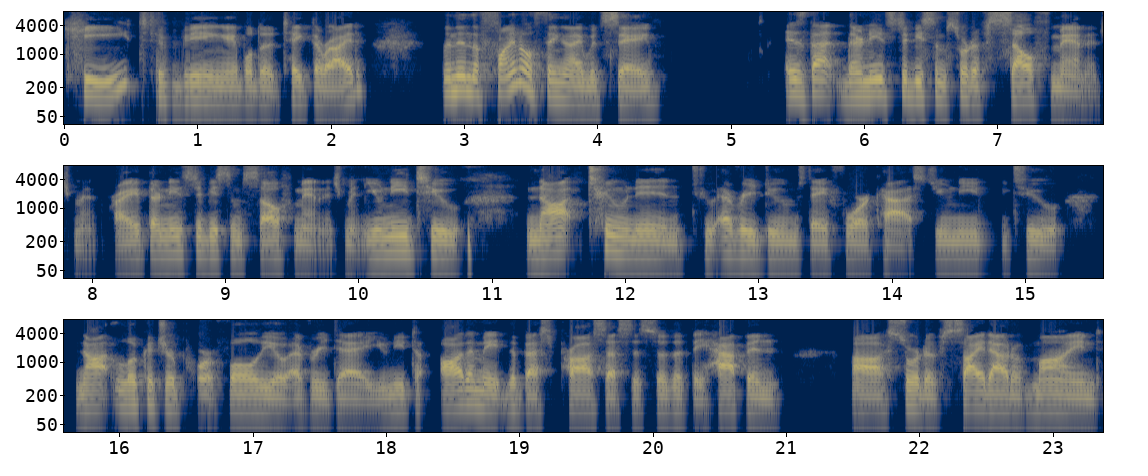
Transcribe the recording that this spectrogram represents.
key to being able to take the ride. And then the final thing I would say is that there needs to be some sort of self management, right? There needs to be some self management. You need to not tune in to every doomsday forecast. You need to not look at your portfolio every day. You need to automate the best processes so that they happen uh, sort of sight out of mind.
